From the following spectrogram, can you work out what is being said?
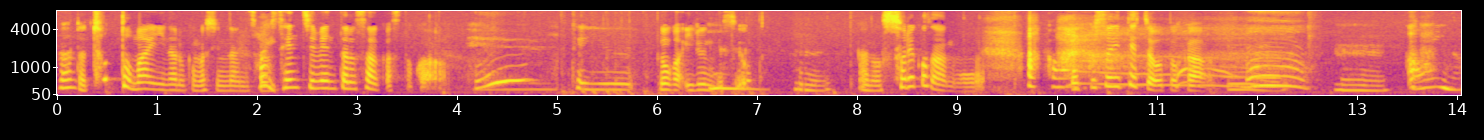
なんだちょっと前になるかもしれないんですけど、はい。センチメンタルサーカスとかへっていうのがいるんですよ。うん。あのそれこそあの。お薬手帳とか、ーあーうん、かわいいな。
